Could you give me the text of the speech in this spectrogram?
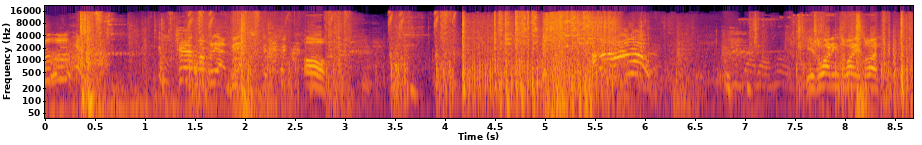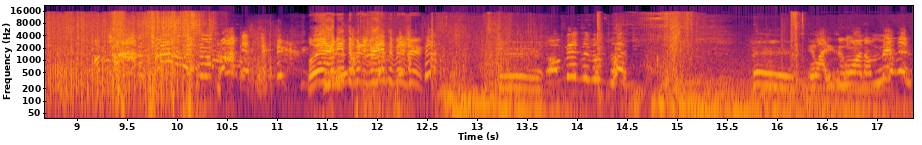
hmm Tap off of that bitch. Oh, I don't know. he's one, he's one, he's one. I'm trying. I'm trying. I'm missing my punch. Wait, I need the finisher, I need the finisher. I'm missing my punch. You're like, you one I'm missing.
